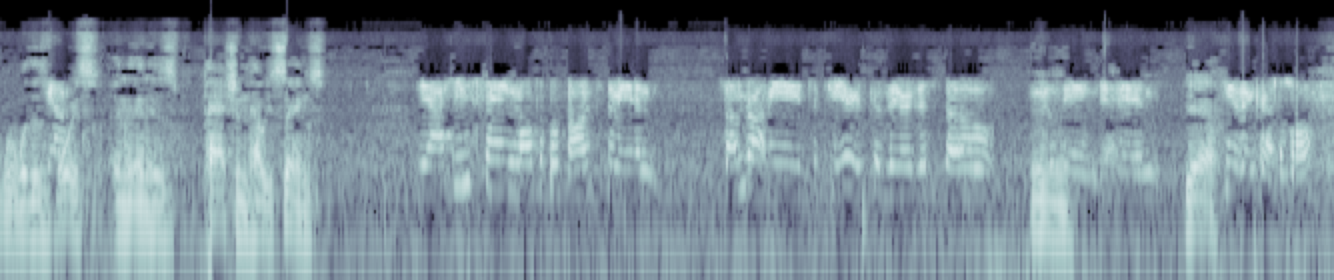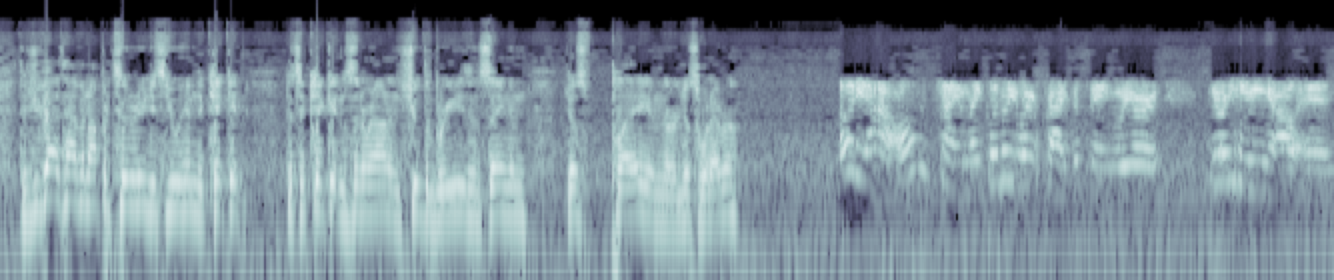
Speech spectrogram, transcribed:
with, with his Yeah. voice and, and his passion, how he sings. Yeah, he sang multiple songs to me, and some brought me to tears because they were just so moving, and Yeah. he's incredible. Did you guys have an opportunity, just you and him, to kick it, just to kick it and sit around and shoot the breeze and sing and just play and or just whatever? Oh yeah, all the time. Like when we weren't practicing, we were we were hanging out and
